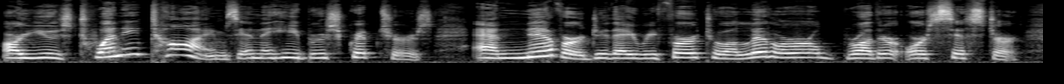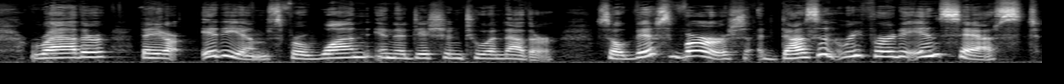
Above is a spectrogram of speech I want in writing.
are used 20 times in the Hebrew scriptures, and never do they refer to a literal brother or sister. Rather, they are idioms for one in addition to another. So this verse doesn't refer to incest.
